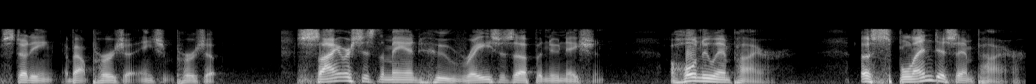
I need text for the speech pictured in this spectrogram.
studying about Persia, ancient Persia. Cyrus is the man who raises up a new nation, a whole new empire, a splendid empire,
